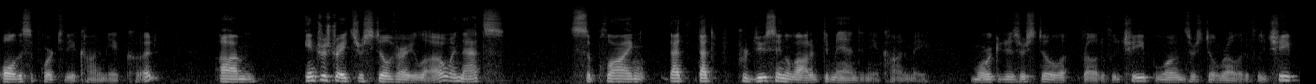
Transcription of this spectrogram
all the support to the economy it could. Um, interest rates are still very low, and that's supplying that that's producing a lot of demand in the economy. Mortgages are still relatively cheap, loans are still relatively cheap.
